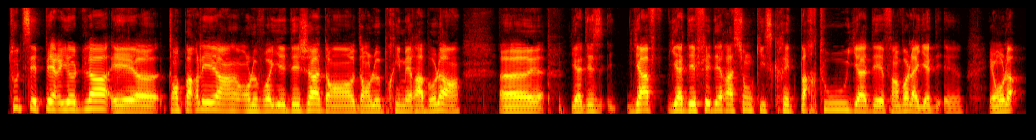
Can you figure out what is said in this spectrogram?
toutes ces périodes-là, et euh, t'en parlais, hein, on le voyait déjà dans, dans le Primera Bola, hein, euh, il y, a des, y, a, y a des fédérations qui se créent partout, il y a des. Enfin voilà, il y a des, et on l'a.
